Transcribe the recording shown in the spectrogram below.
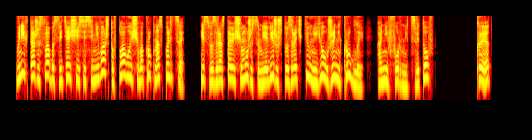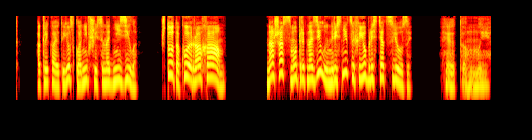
в них та же слабо светящаяся синева, что в плавающей вокруг нас пыльце. И с возрастающим ужасом я вижу, что зрачки у нее уже не круглые, они в форме цветов. «Кэт!» — окликает ее склонившаяся над ней Зила. «Что такое Рахаам?» Наш ас смотрит на Зилу, и на ресницах ее блестят слезы. «Это мы».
